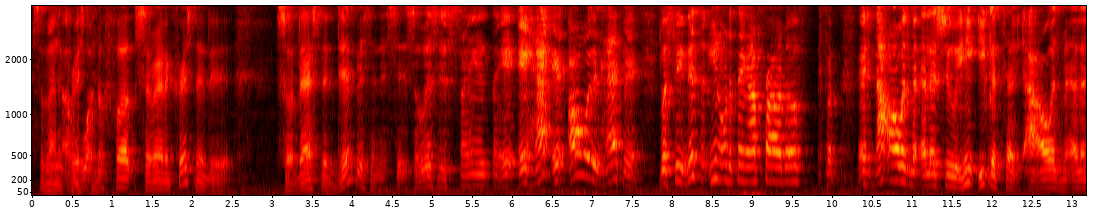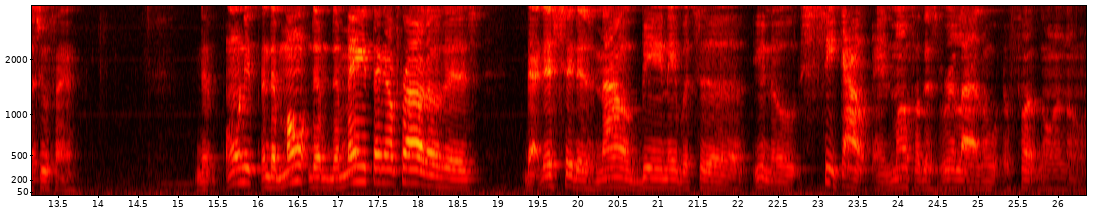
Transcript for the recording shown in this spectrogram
Savannah of Christian. what the fuck Savannah Christian did. So that's the difference in this shit. So it's the same thing. It it, ha- it always happened. But see, this you know the thing I'm proud of. For, it's not always been LSU. He, you can tell you, I always been LSU fan. The only and the mo- the the main thing I'm proud of is that this shit is now being able to you know seek out and motherfuckers realizing what the fuck going on.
